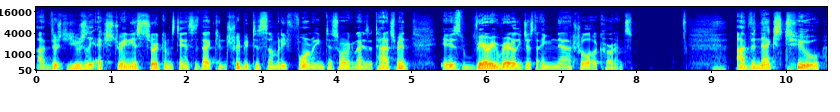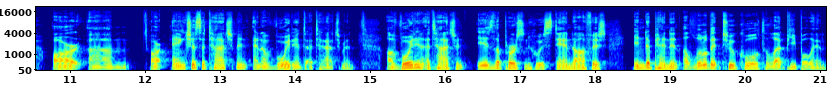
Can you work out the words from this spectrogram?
Uh, there's usually extraneous circumstances that contribute to somebody forming disorganized attachment. It is very rarely just a natural occurrence. Uh, the next two are, um, are anxious attachment and avoidant attachment. Avoidant attachment is the person who is standoffish, independent, a little bit too cool to let people in.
